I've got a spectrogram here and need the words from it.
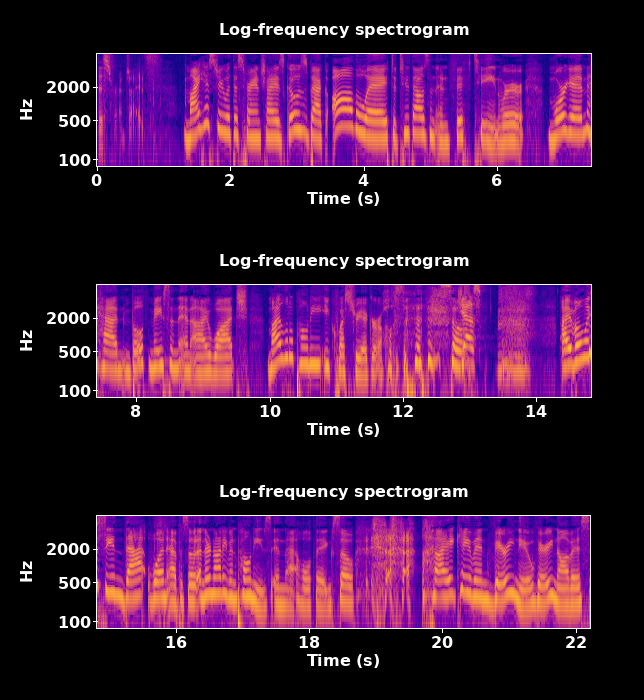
this franchise. My history with this franchise goes back all the way to 2015, where Morgan had both Mason and I watch My Little Pony Equestria Girls. so Yes, I've only seen that one episode, and they're not even ponies in that whole thing. So I came in very new, very novice,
